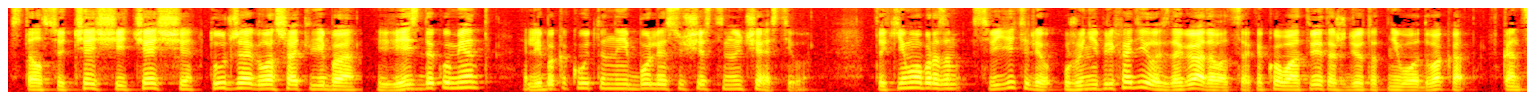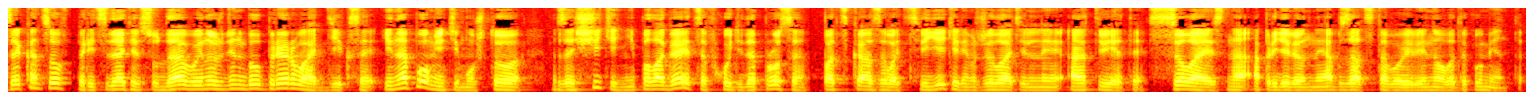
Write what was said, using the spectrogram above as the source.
стал все чаще и чаще тут же оглашать либо весь документ, либо какую-то наиболее существенную часть его. Таким образом, свидетелю уже не приходилось догадываться, какого ответа ждет от него адвокат. В конце концов, председатель суда вынужден был прервать Дикса и напомнить ему, что защите не полагается в ходе допроса подсказывать свидетелям желательные ответы, ссылаясь на определенный абзац того или иного документа.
